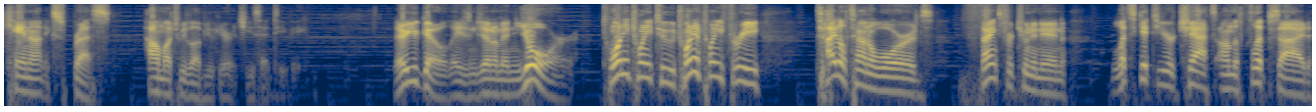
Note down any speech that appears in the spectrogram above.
Cannot express how much we love you here at Cheesehead TV. There you go, ladies and gentlemen, your 2022 2023 Titletown Awards. Thanks for tuning in. Let's get to your chats on the flip side.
